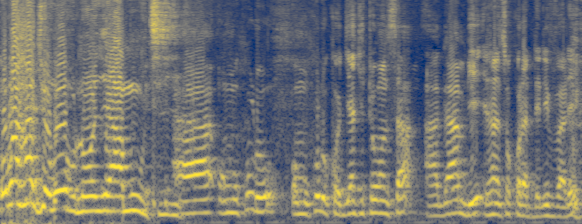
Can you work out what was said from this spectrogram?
oba haji oba obunoonyamu ki Ah, omukulu omukulu kojja kitonsa agambye yatandise okukola delivery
